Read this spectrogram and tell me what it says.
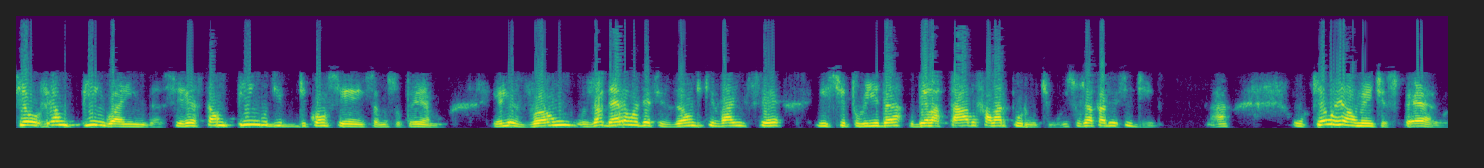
se houver um pingo ainda, se restar um pingo de, de consciência no Supremo, eles vão, já deram a decisão de que vai ser instituída o delatado falar por último. Isso já está decidido. Tá? O que eu realmente espero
